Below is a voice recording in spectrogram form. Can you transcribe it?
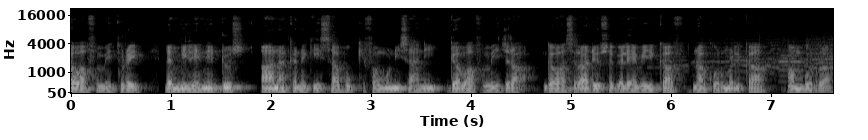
gabaafamee ture. Lammiileen hedduus aanaa kana keessaa buqqifamuun isaanii gabaafamee jira. Gabaasa Raadiyoo Sagalee Ameerikaaf Naakoor Malkaa Amboorraa.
